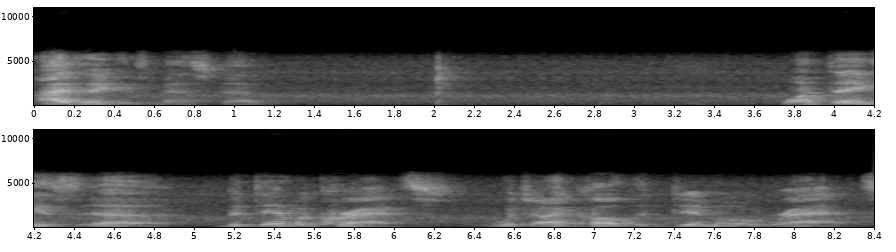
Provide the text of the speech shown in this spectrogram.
I think it's messed up. One thing is uh, the Democrats, which I call the demo rats.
